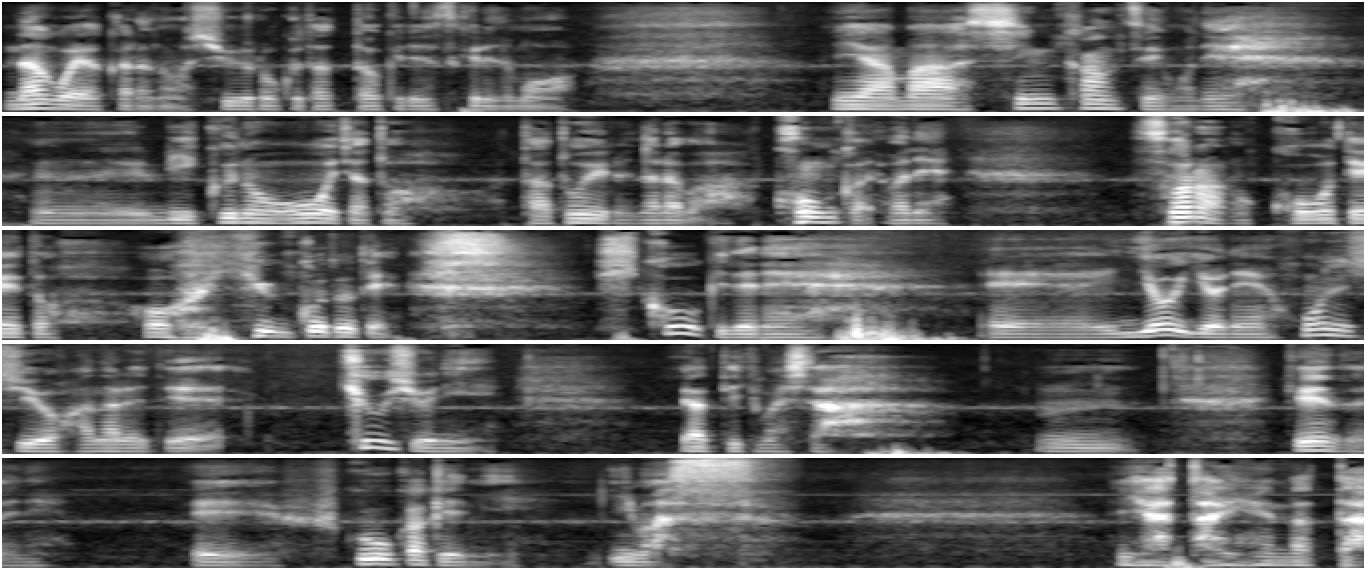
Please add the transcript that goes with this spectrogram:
名古屋からの収録だったわけですけれども、いやまあ新幹線をね、うん、陸の王者と例えるならば、今回はね、空の皇帝と いうことで、飛行機でね、えー、いよいよね、本州を離れて九州にやってきました。うん。現在ね、えー、福岡県にいます。いや、大変だった。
